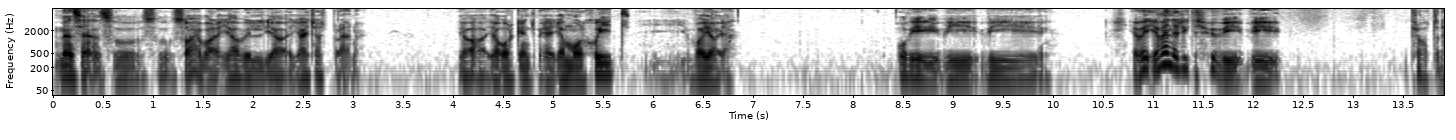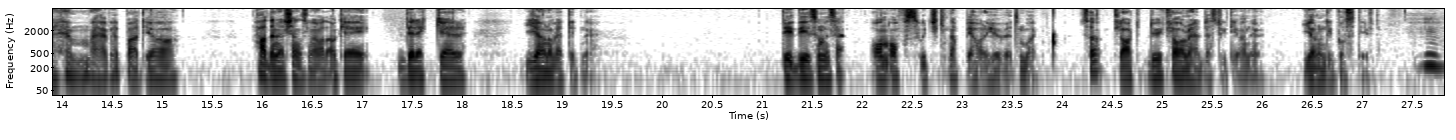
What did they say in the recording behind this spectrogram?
men sen så, så sa jag bara, jag, vill, jag, jag är trött på det här nu. Jag, jag orkar inte mer. Jag mår skit. Vad gör jag? Och vi... vi, vi jag, vet, jag vet inte riktigt hur vi, vi pratade hemma. Jag vet bara att jag hade den här känslan av att okej, okay, det räcker. Gör något vettigt nu. Det, det är som en on-off switch-knapp jag har i huvudet som bara så, klart, du är klar med det här destruktiva nu. Gör någonting positivt. Mm.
